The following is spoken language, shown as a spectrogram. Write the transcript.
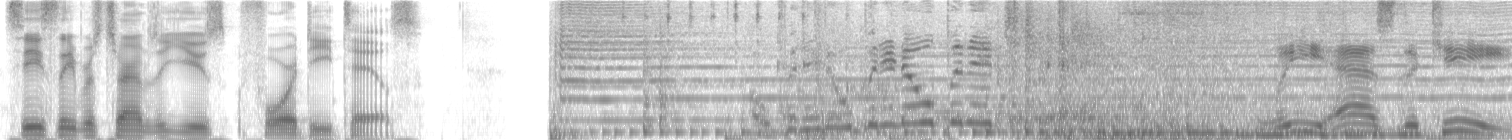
See Sleeper's terms of use for details. Open it, open it, open it. Lee has the key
